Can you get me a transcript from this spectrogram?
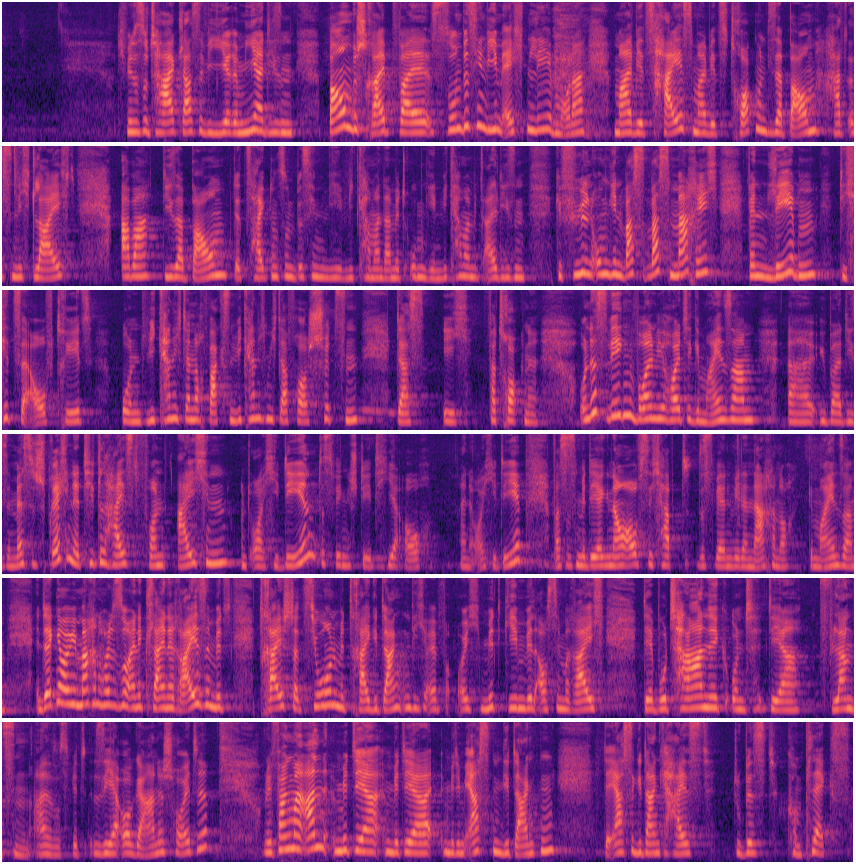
Ich finde es total klasse, wie Jeremia diesen Baum beschreibt, weil es so ein bisschen wie im echten Leben, oder? Mal wird es heiß, mal wird es trocken und dieser Baum hat es nicht leicht. Aber dieser Baum, der zeigt uns so ein bisschen, wie, wie kann man damit umgehen? Wie kann man mit all diesen Gefühlen umgehen? Was, was mache ich, wenn Leben die Hitze auftritt? Und wie kann ich dann noch wachsen? Wie kann ich mich davor schützen, dass ich vertrockne? Und deswegen wollen wir heute gemeinsam äh, über diese Message sprechen. Der Titel heißt von Eichen und Orchideen. Deswegen steht hier auch eine Orchidee. Was es mit der genau auf sich hat, das werden wir dann nachher noch gemeinsam entdecken. Aber wir machen heute so eine kleine Reise mit drei Stationen, mit drei Gedanken, die ich euch mitgeben will aus dem Reich der Botanik und der Pflanzen. Also es wird sehr organisch heute. Und wir fangen mal an mit, der, mit, der, mit dem ersten Gedanken. Der erste Gedanke heißt, du bist komplex,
